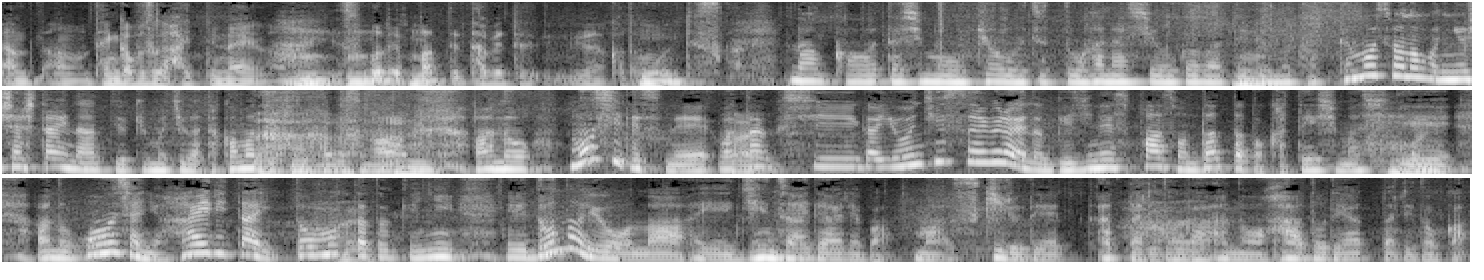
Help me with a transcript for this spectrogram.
あの、添加物が入ってないようなおにぎり、そこでパッて食べてるようなことが多いですかね。なんか私も今日ずっとお話を伺ってても、とってもその入社したいなっていう気持ちが高まってきてるんですが、あの、もしですね、私が40歳ぐらいのビジネスパーソンだったと仮定しまして、はい、あの、御社に入りたいと思ったときに、はい、えー、どのような、えー、人材であれば、まあ、スキルであったりとか、はい、あの、ハードであったりとか、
